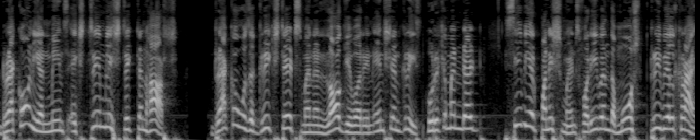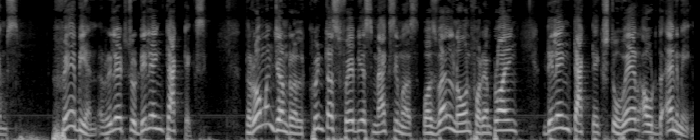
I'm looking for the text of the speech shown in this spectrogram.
Draconian means extremely strict and harsh. Draco was a Greek statesman and lawgiver in ancient Greece who recommended severe punishments for even the most trivial crimes. Fabian relates to delaying tactics. The Roman general Quintus Fabius Maximus was well known for employing delaying tactics to wear out the enemy.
